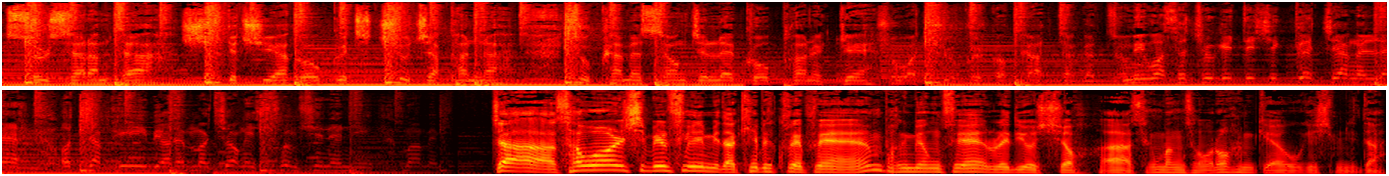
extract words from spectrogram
술 사람 다 쉽게 취하고 끝이 추잡한 나 툭하면 성질내 고판을 깨 좋아 죽을 것 같다가도 미워서 죽일 듯이 끝장을 내. 어차피 이별은 멀쩡히 숨쉬는 이. 자, 4월 10일 수요일입니다. KBS 쿨 FM 박명수의 라디오쇼 아, 생방송으로 함께하고 계십니다.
